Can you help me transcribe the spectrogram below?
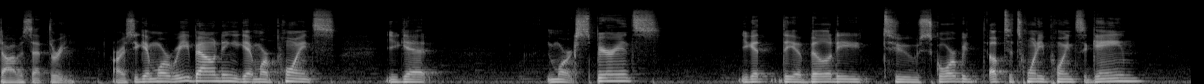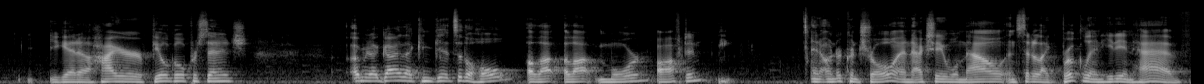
Davis at three. All right, so you get more rebounding, you get more points, you get more experience, you get the ability to score up to 20 points a game. You get a higher field goal percentage. I mean, a guy that can get to the hole a lot, a lot more often, and under control. And actually, will now instead of like Brooklyn, he didn't have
